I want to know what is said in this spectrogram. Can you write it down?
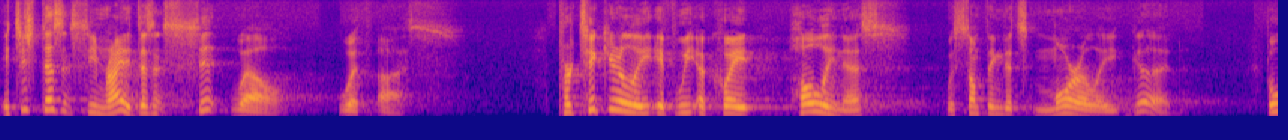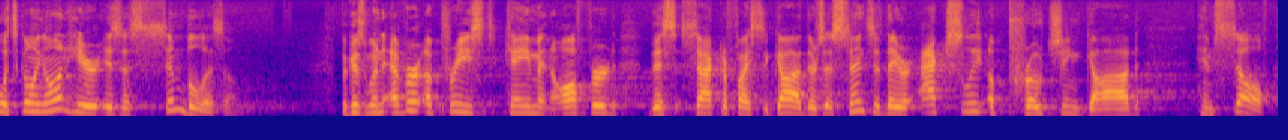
it just doesn't seem right. It doesn't sit well with us particularly if we equate holiness with something that's morally good. But what's going on here is a symbolism. Because whenever a priest came and offered this sacrifice to God, there's a sense that they are actually approaching God Himself.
